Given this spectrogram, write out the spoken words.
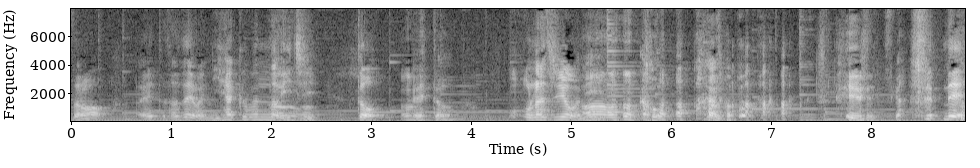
その、えっと例えば200分の1と、うん。えっと同じようにこうあの いるんですか。で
